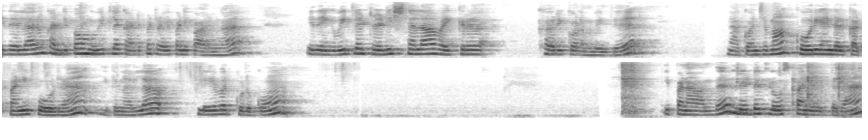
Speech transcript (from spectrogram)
இது எல்லோரும் கண்டிப்பாக உங்கள் வீட்டில் கண்டிப்பாக ட்ரை பண்ணி பாருங்கள் இது எங்கள் வீட்டில் ட்ரெடிஷ்னலாக வைக்கிற கறி குழம்பு இது. நான் கொஞ்சமாக கோரியாண்டர் கட் பண்ணி போடுறேன். இது நல்லா ஃப்ளேவர் கொடுக்கும். இப்போ நான் வந்து லெட்டு க்ளோஸ் பண்ணி விட்டுறேன்.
